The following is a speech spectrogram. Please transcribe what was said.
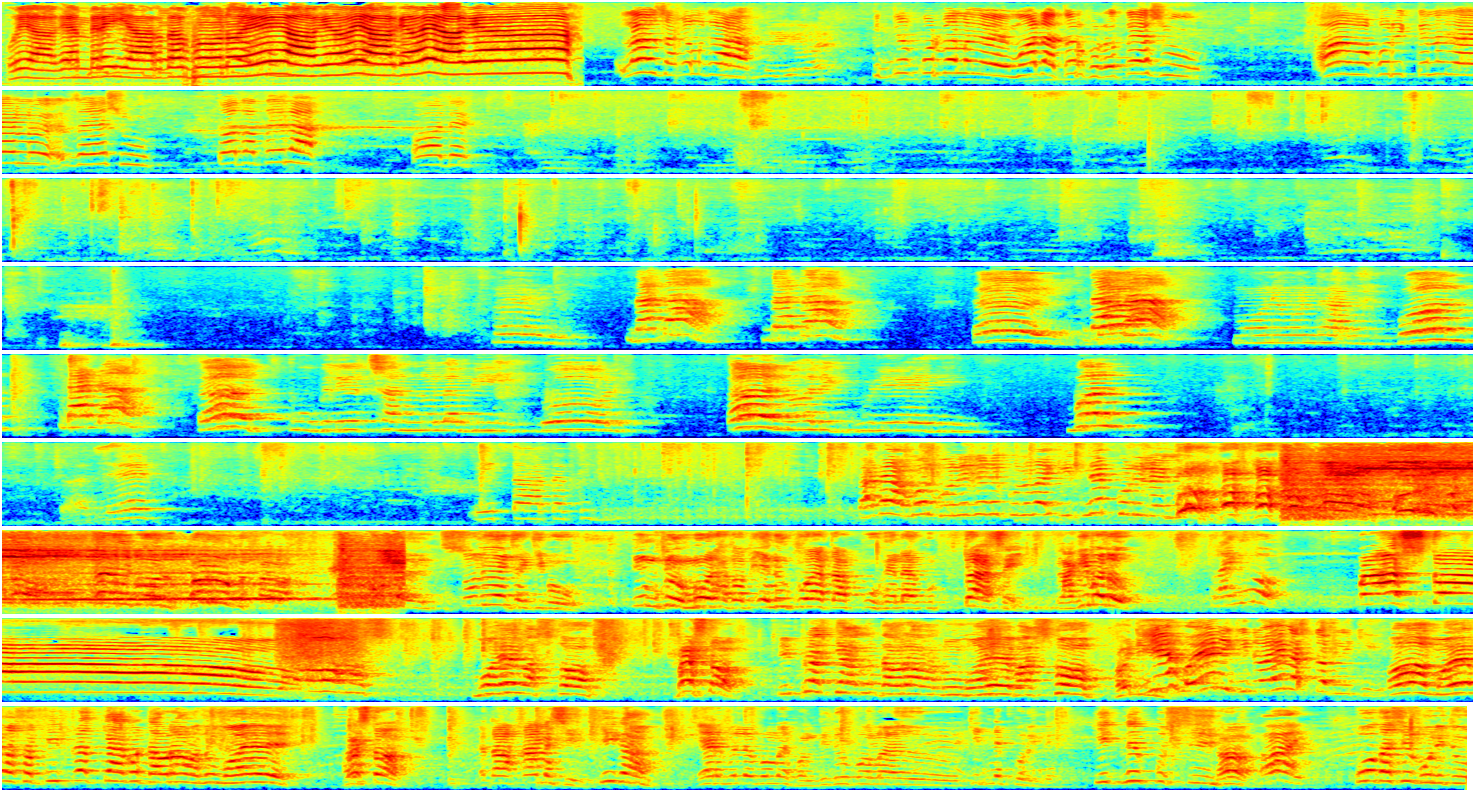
ओए आ गया मेरे यार का फोन ओए आ गया ओए आ गया ओए आ गया ला शकल का कितने करबा लगे माडा तोर घरते आसु आ मा करी केने जाय जाय आसु तो ताते रा ओ देख দাদা দাদা। এই দাদা। মনে মন থাক বল। দাদা। এই ছান বল। এই নহলে গুলিয়ে বল। তাহলে তাতে দাদা গণিজনী কোনোবাই কিডনেপ কৰি লৈ চলিয়ে থাকিব কিন্তু মোৰ হাতত এনেকুৱা এটা পোহেনা কুত্তা আছে। লাগিব বাস্তৱ! বাস্তৱ! বাস্তৱ। পিঁপৰাতকে আগত দাউৰা মানুহ? ময়ে বাস্তৱ। হয় নেকি? হয়ে নেকি? তই বাস্তৱ নেকি? অ ময়ে বাস্তৱ। পিঁপৰাতকে আগত দাউৰা মানুহ? ময়ে বাস্তৱ! এটা কাম আছিল। কি কাম? ইয়াৰ বোলে কোনোবাই ভণ্টিটো পলাই কিডনেপ কৰিলে। কিডনেপ কৰিছি? অ। হয়। ক'ত আছিল বনিটো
